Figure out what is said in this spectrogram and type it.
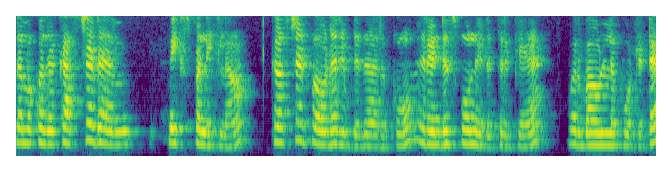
நம்ம கொஞ்சம் கஸ்டர்டை மிக்ஸ் பண்ணிக்கலாம். கஸ்டர்ட் பவுடர் இப்படி தான் இருக்கும். ரெண்டு ஸ்பூன் எடுத்திருக்கேன். ஒரு பவுலில் போட்டுட்டு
